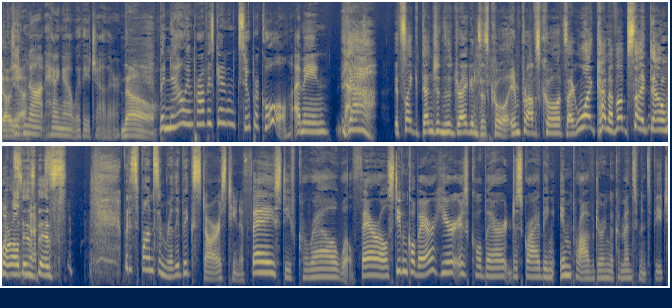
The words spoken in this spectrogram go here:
Oh, did yeah. not hang out with each other. No. But now improv is getting super cool. I mean, that- Yeah. It's like Dungeons and Dragons is cool. Improv's cool. It's like, what kind of upside down world is this? but it spawned some really big stars Tina Fey, Steve Carell, Will Ferrell, Stephen Colbert. Here is Colbert describing improv during a commencement speech.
